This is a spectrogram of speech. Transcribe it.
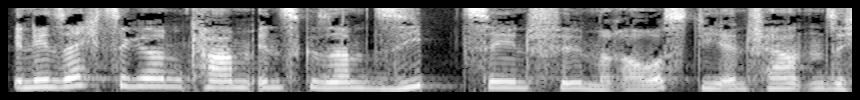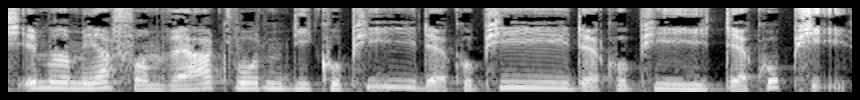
In den 60ern kamen insgesamt 17 Filme raus, die entfernten sich immer mehr vom Werk, wurden die Kopie der Kopie der Kopie der Kopie.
